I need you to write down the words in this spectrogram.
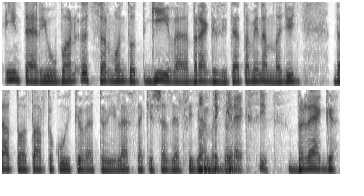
interjúban ötször mondott G-vel Brexitet, ami nem nagy ügy, de attól tartok új követői lesznek, és ezért figyelmeztetek. Grexit? Brexit.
